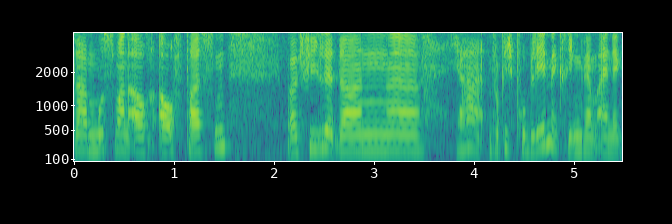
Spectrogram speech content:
da muss man auch aufpassen, weil viele dann äh, ja, wirklich Probleme kriegen. Wir haben eine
